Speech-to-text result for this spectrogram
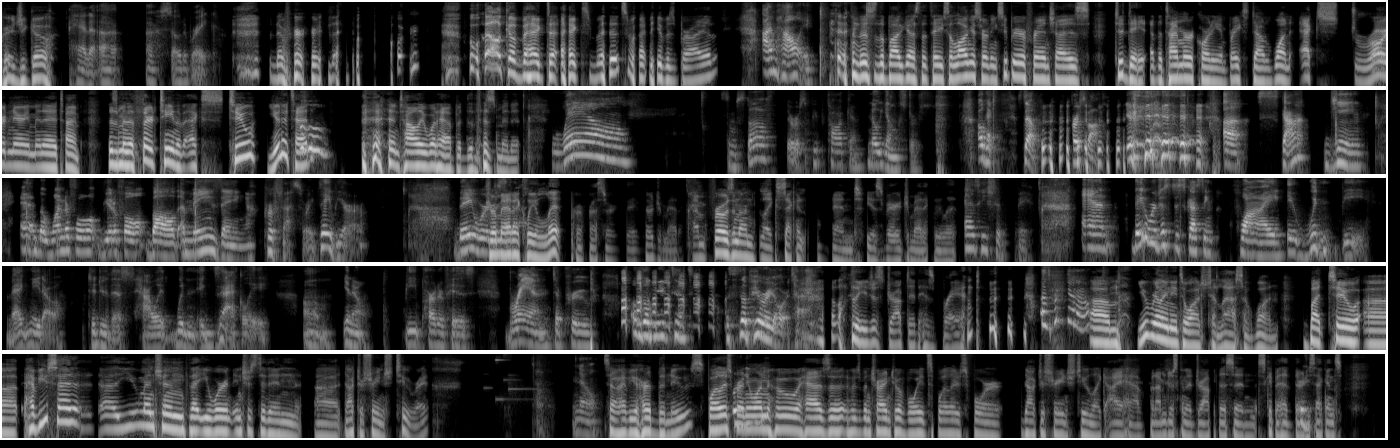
Where'd you go? I had a, a, a soda break. Never heard that before. Welcome back to X Minutes. My name is Brian. I'm Holly. and this is the podcast that takes the longest running superhero franchise to date at the time of recording and breaks down one extraordinary minute at a time. This is minute 13 of X2, United. And Holly, what happened to this minute? Well, some stuff. There were some people talking. No youngsters. Okay, so first of all, uh, Scott, Jean, and the wonderful, beautiful, bald, amazing Professor Xavier. They were Dramatically lit, Professor Xavier. So dramatic. I'm frozen on like second and He is very dramatically lit. as he should be. And they were just discussing why it wouldn't be Magneto to do this, how it wouldn't exactly, um, you know, be part of his brand to prove of the mutant superiority. I love that you just dropped in his brand. You know, um, you really need to watch Ted Lasso one. But two, uh, have you said uh, you mentioned that you weren't interested in uh, Doctor Strange two, right? no. So have you heard the news? Spoilers for anyone who has uh, who's been trying to avoid spoilers for Doctor Strange 2 like I have, but I'm just going to drop this and skip ahead 30 Is- seconds.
